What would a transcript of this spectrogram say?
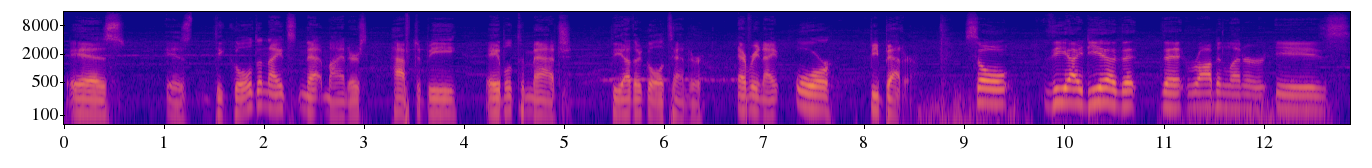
is is the Golden Knights netminders have to be able to match the other goaltender every night or be better. So the idea that that Robin Lehner is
